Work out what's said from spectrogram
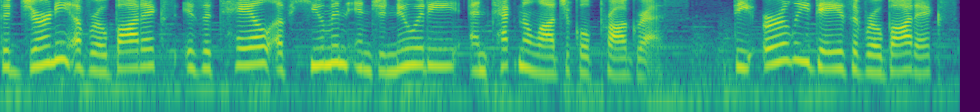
the journey of robotics is a tale of human ingenuity and technological progress. The early days of robotics,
